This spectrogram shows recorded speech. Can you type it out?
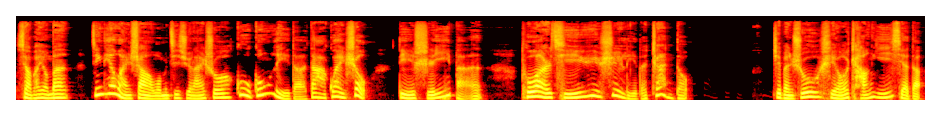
小朋友们，今天晚上我们继续来说《故宫里的大怪兽》第十一本《土耳其浴室里的战斗》。这本书是由常怡写的，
